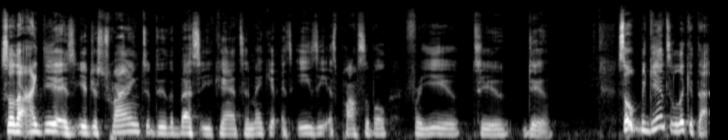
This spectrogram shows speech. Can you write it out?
So the idea is you're just trying to do the best that you can to make it as easy as possible for you to do. So begin to look at that.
